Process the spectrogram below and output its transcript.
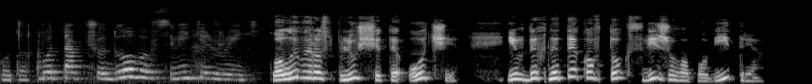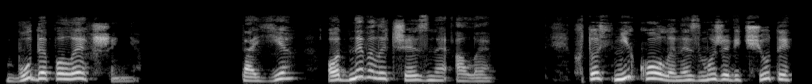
Бо так. бо так чудово в світі жить. Коли ви розплющите очі і вдихнете ковток свіжого повітря, буде полегшення. Та є одне величезне але. Хтось ніколи не зможе відчути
